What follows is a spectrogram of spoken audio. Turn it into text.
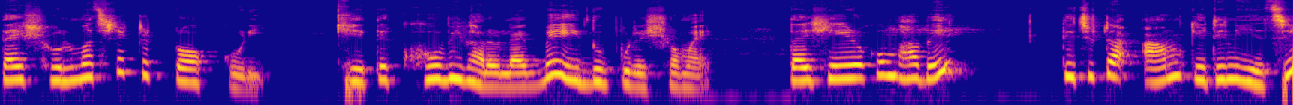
তাই শোল মাছটা একটা টক করি। খেতে খুবই ভালো লাগবে এই দুপুরের সময়। তাই সেই রকমভাবেই কিছুটা আম কেটে নিয়েছি।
